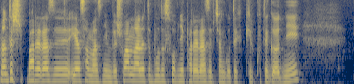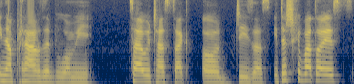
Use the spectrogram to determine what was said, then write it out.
No też parę razy ja sama z nim wyszłam, no ale to było dosłownie parę razy w ciągu tych kilku tygodni i naprawdę było mi cały czas tak, o Jesus. I też chyba to jest,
